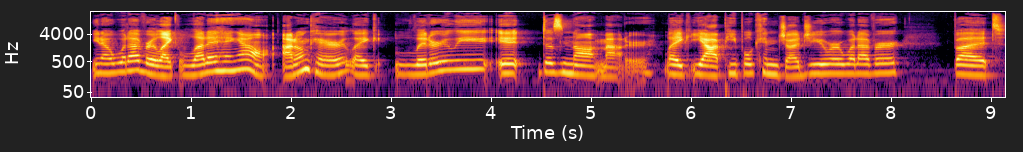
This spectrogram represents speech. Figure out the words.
you know, whatever. Like, let it hang out. I don't care. Like, literally, it does not matter. Like, yeah, people can judge you or whatever, but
